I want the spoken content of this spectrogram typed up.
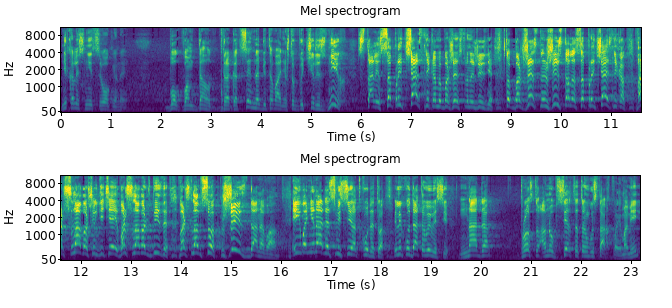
ни колесницы огненные. Бог вам дал драгоценное обетование, чтобы вы через них стали сопричастниками божественной жизни, чтобы божественная жизнь стала сопричастником, вошла в ваших детей, вошла в ваш бизнес, вошла все, жизнь дана вам. И его не надо свести откуда-то или куда-то вывести. Надо просто оно в сердце твоем, в устах твоем. Аминь.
